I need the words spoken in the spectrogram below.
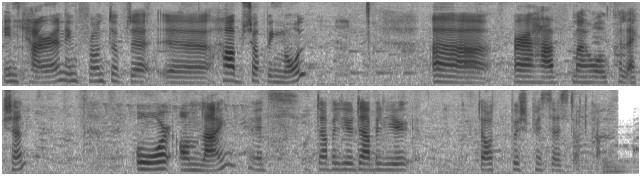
in Karen, in front of the uh, Hub Shopping Mall, uh, where I have my whole collection, or online. It's www.bushprincess.com.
